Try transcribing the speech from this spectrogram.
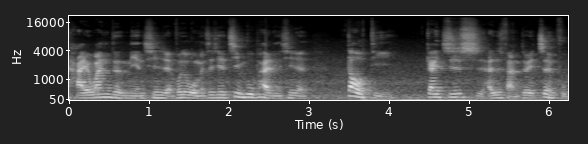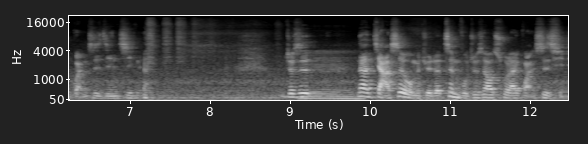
台湾的年轻人，或者我们这些进步派年轻人，到底该支持还是反对政府管制经济呢？就是那假设我们觉得政府就是要出来管事情，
